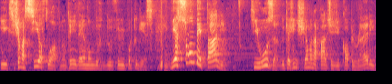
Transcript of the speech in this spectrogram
e que se chama Sea of Love, não tenho ideia o nome do, do filme em português. E é só um detalhe que usa do que a gente chama na parte de copywriting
